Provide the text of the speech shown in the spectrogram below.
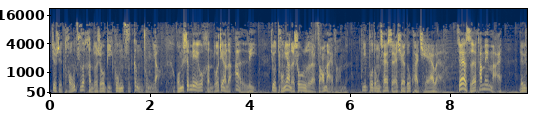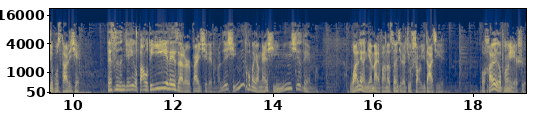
就是投资很多时候比工资更重要。我们身边有很多这样的案例，就同样的收入的早买房的，你不动产算起来都快千万了。虽然是他没卖，那个就不是他的钱，但是人家有个保底的在那儿摆起来的嘛，人心头嘛要安心些的嘛。晚两年买房的，算起来就少一大截。我还有一个朋友也是，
